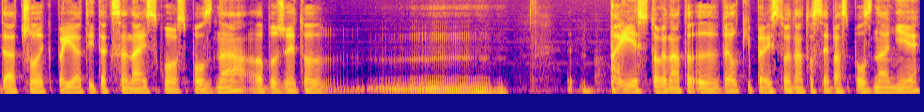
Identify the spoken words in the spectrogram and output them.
teda človek prijatý, tak sa najskôr spozná, alebo že je to mm, priestor na to, e, veľký priestor na to seba spoznanie.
